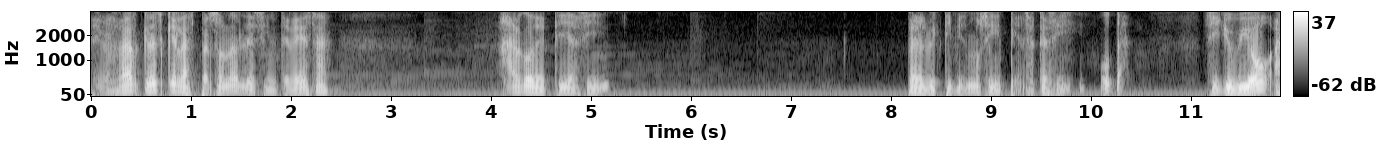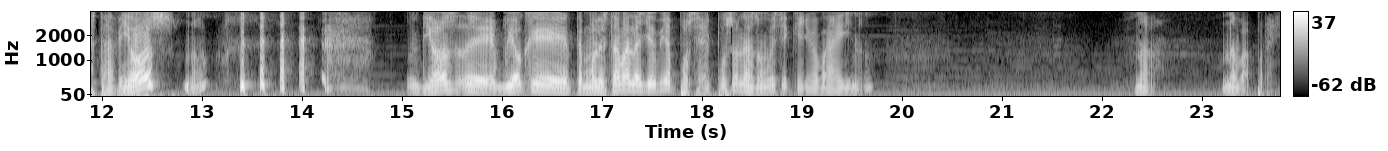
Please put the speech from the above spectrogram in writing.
¿De verdad crees que a las personas les interesa algo de ti así? Pero el victimismo sí, piensa que sí. Puta. Si llovió, hasta Dios, ¿no? Dios eh, vio que te molestaba la lluvia, pues él puso las nubes y que llueva ahí, ¿no? No, no va por ahí.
